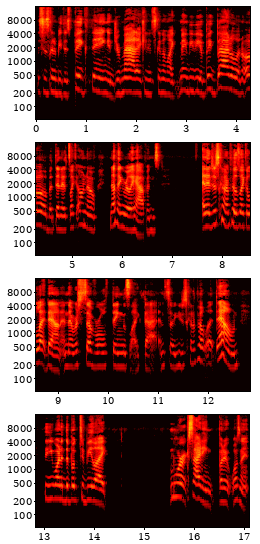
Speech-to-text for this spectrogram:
this is going to be this big thing and dramatic and it's going to like maybe be a big battle and oh but then it's like oh no nothing really happens. And it just kind of feels like a letdown and there were several things like that and so you just kind of felt let down that you wanted the book to be like more exciting but it wasn't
